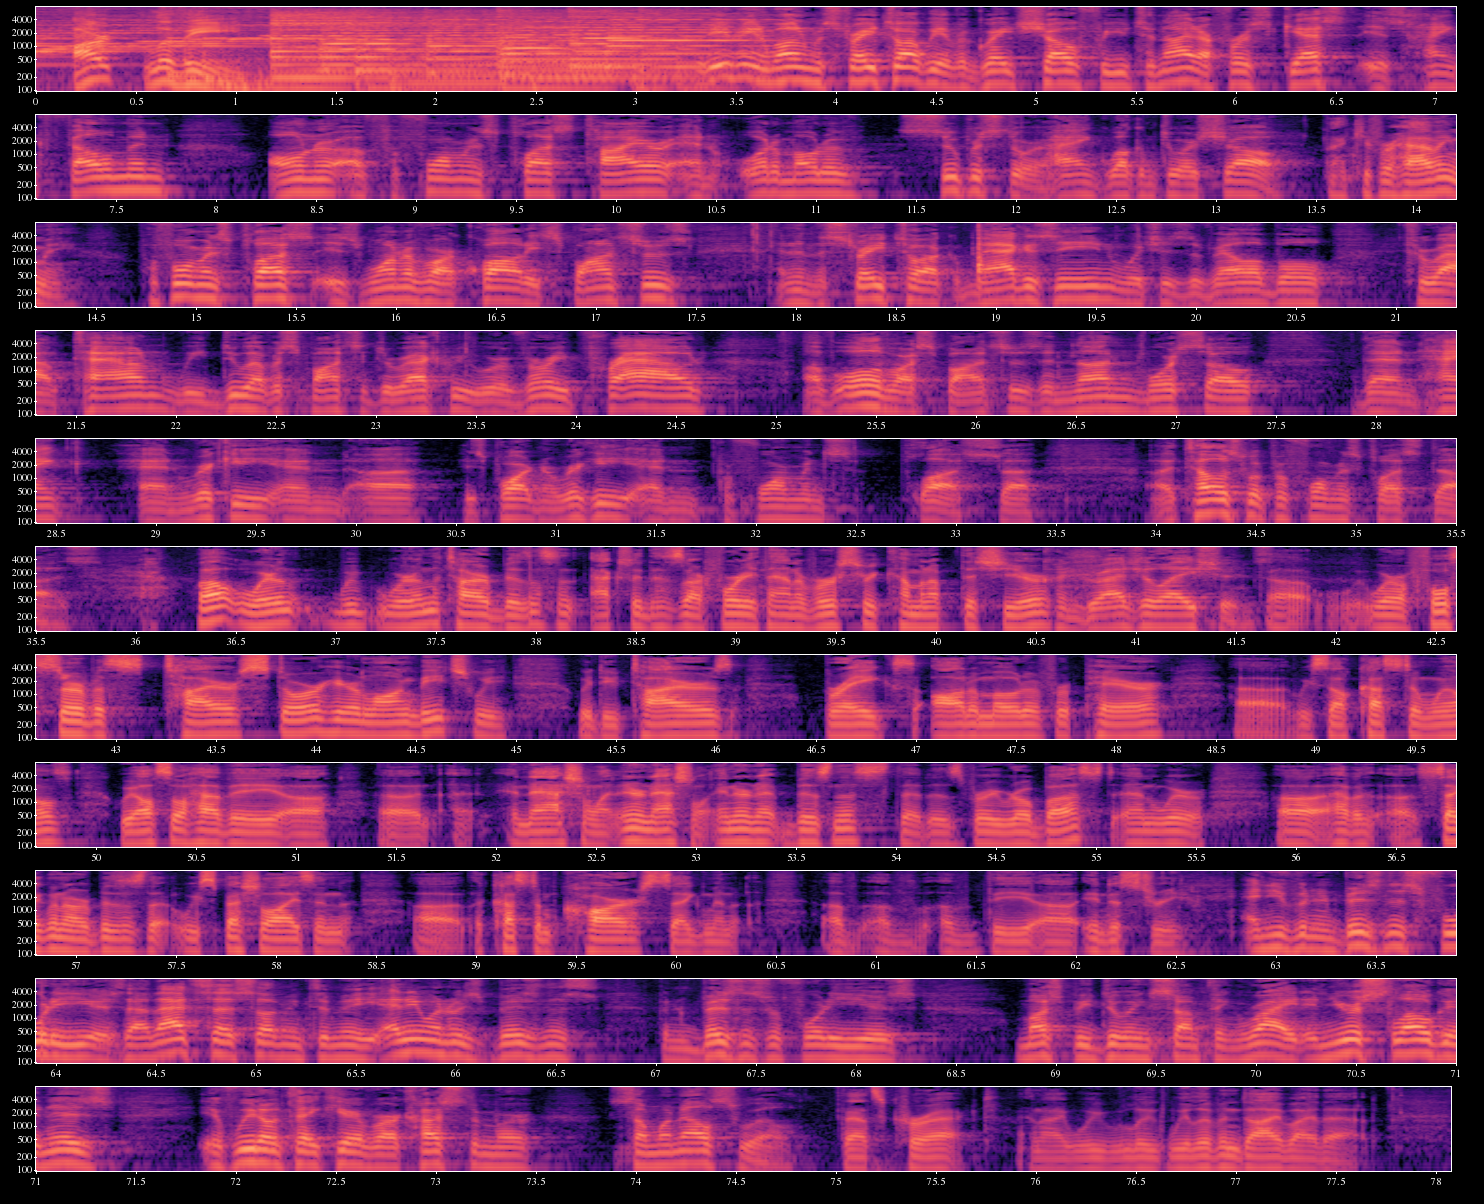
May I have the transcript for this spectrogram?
Art Levine. Good evening and welcome to Straight Talk. We have a great show for you tonight. Our first guest is Hank Feldman, owner of Performance Plus Tire and Automotive Superstore. Hank, welcome to our show. Thank you for having me. Performance Plus is one of our quality sponsors, and in the Straight Talk magazine, which is available throughout town, we do have a sponsor directory. We're very proud of all of our sponsors, and none more so than Hank and Ricky and uh, his partner Ricky and Performance Plus. Uh, uh, tell us what Performance Plus does. Well, we're, we- we're in the tire business. Actually, this is our 40th anniversary coming up this year. Congratulations. Uh, we're a full service tire store here in Long Beach. We, we do tires, brakes, automotive repair. Uh, we sell custom wheels. We also have a, uh, uh, a national and international internet business that is very robust, and we uh, have a, a segment of our business that we specialize in uh, the custom car segment of, of, of the uh, industry. and you've been in business 40 years. Now that says something to me. Anyone who's business been in business for 40 years must be doing something right. And your slogan is, if we don't take care of our customer, someone else will. That's correct, and I, we, we live and die by that.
